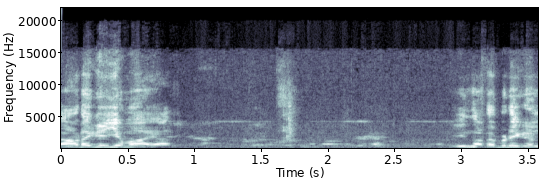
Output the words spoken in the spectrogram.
നാടകീയമായ ഈ നടപടികൾ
